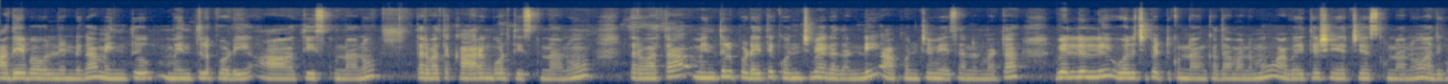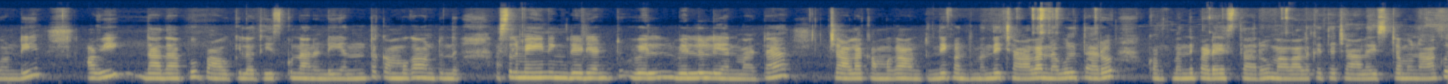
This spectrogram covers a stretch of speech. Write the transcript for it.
అదే బౌల్ నిండుగా మెంతు మెంతుల పొడి తీసుకున్నాను. తర్వాత కారం కూడా తీసుకున్నాను. తర్వాత మెంతుల పొడి అయితే కొంచెమే కదండి ఆ కొంచెం వేసాను అనమాట వెల్లుల్లి ఒలిచి పెట్టుకున్నాం కదా మనము అవి అయితే షేర్ చేసుకున్నాను అదిగోండి. అవి దాదాపు పావు కిలో తీసుకున్నానండి ఎంత కమ్ముగా ఉంటుందో. అసలు మెయిన్ ఇంగ్రీడియంట్ వెల్ వెల్లుల్లి అనమాట చాలా కమ్మగా ఉంటుంది. కొంతమంది చాలా నవ్వులుతారు. కొంతమంది పడేస్తారు. మా వాళ్ళకైతే చాలా ఇష్టము. నాకు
